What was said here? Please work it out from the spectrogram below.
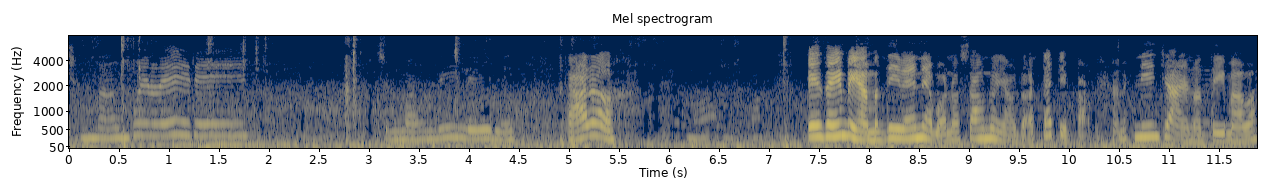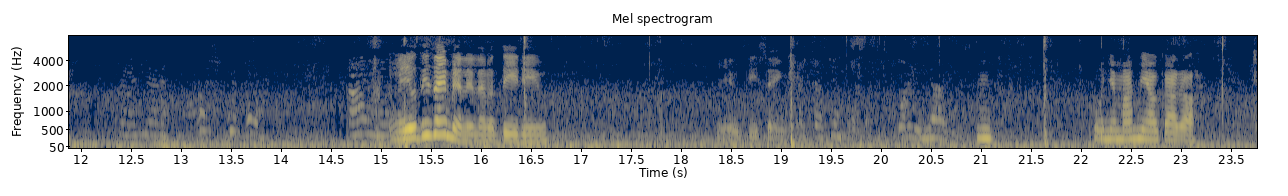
ချမောင်ပွင့်လေးတွေချမောင်သီးလေးတွေဒါတော့ ပင်စိမ့်ပင်ကမသေးပဲနဲ့ပေါ့နော်စောင်းတော့ရောက်တော့အတက်တွေပေါက်တယ်ဒါပေမဲ့နှင်းကြရင်တော့သေမှာပါငရုတ်သီးစိမ့်ပင်လေးလည်းမသေးသေးဘူးငရုတ်သီးစိမ့်ပင်ဟင်းဟိုညီမနှစ်ယောက်ကတော့ချ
